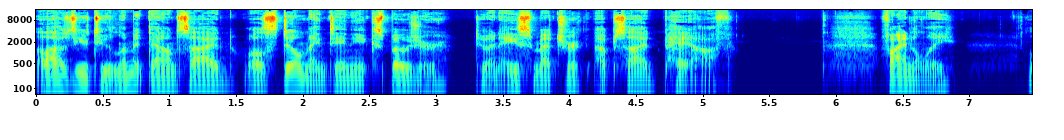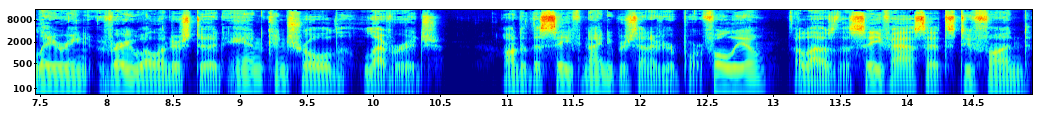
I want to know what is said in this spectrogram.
allows you to limit downside while still maintaining exposure to an asymmetric upside payoff. Finally, layering very well understood and controlled leverage onto the safe 90% of your portfolio allows the safe assets to fund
